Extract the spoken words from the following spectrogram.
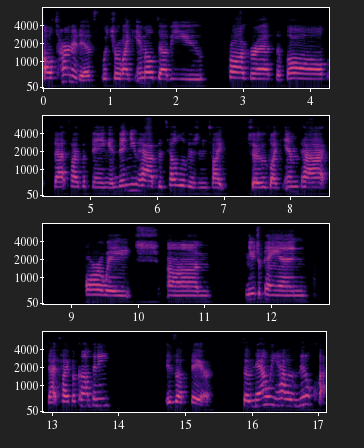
alternatives which are like MLW, Progress, Evolve, that type of thing, and then you have the television type shows like Impact, ROH, um, New Japan, that type of company is up there. So now we have a middle class,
